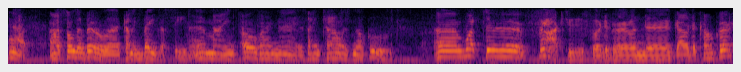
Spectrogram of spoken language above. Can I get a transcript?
Nou, eh, zonder bril eh, kan ik beter zien, hè. Mijn ogen eh, zijn trouwens nog goed. Eh, wat vraagt u voor de bril en de gouden koker?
